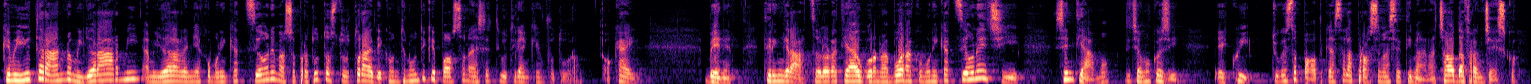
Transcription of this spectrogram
che mi aiuteranno a migliorarmi, a migliorare la mia comunicazione, ma soprattutto a strutturare dei contenuti che possono esserti utili anche in futuro. Ok? Bene, ti ringrazio, allora ti auguro una buona comunicazione e ci sentiamo, diciamo così, qui su questo podcast la prossima settimana. Ciao da Francesco.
